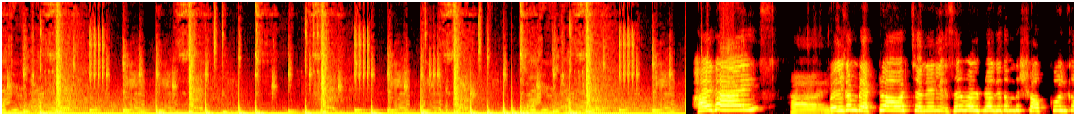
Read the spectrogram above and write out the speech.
Audio Jungle. Hi guys hi welcome back to our channel SR world ব্লগে তোমাদের সকলকে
